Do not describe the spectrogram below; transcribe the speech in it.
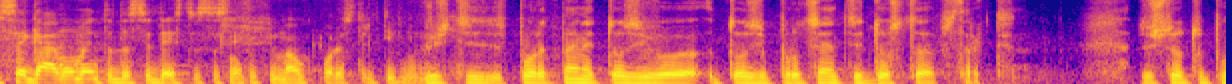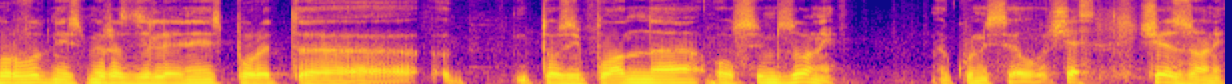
сега е момента да се действа с някакви малко по-рестриктивни мерки? Вижте, според мен този, въ- този процент е доста абстрактен. Защото първо ние сме разделени според а, този план на 8 зони, ако не се лъжа. Шест. 6 зони,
